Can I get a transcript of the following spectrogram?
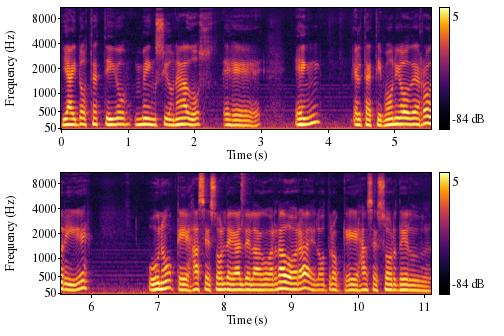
Y hay dos testigos mencionados eh, en el testimonio de Rodríguez, uno que es asesor legal de la gobernadora, el otro que es asesor del,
